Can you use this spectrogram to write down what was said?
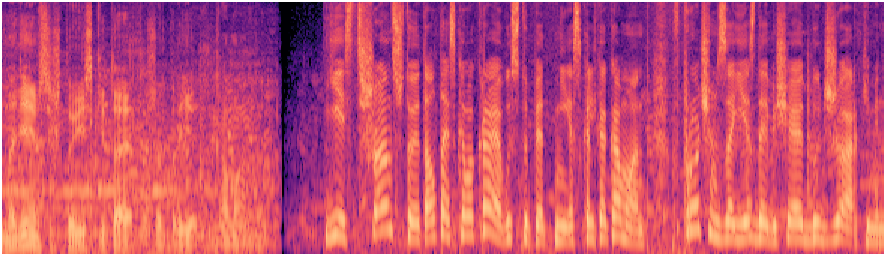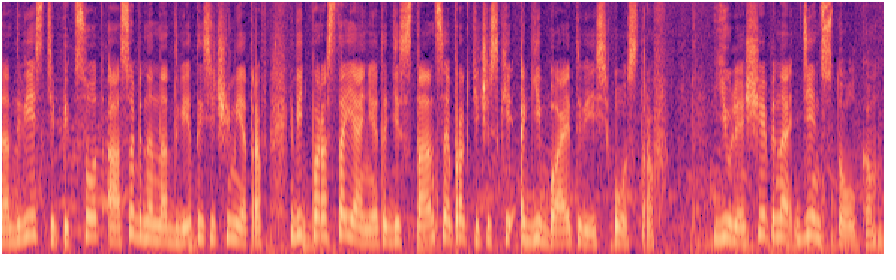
Надеемся, что из Китая тоже приедет команда. Есть шанс, что от Алтайского края выступят несколько команд. Впрочем, заезды обещают быть жаркими на 200, 500, а особенно на 2000 метров. Ведь по расстоянию эта дистанция практически огибает весь остров. Юлия Щепина. День с толком.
